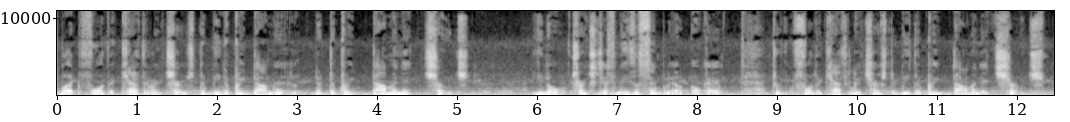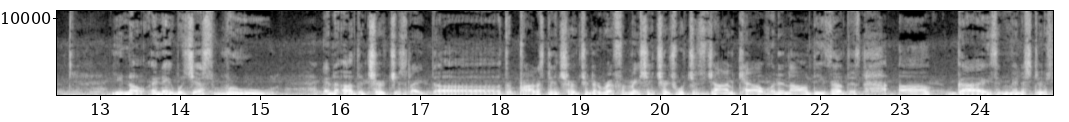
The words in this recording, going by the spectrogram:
But for the Catholic Church to be the predominant, the, the predominant church, you know, church just means assembly, okay? To, for the Catholic Church to be the predominant church, you know, and they was just ruled and the other churches like uh, the Protestant Church and the Reformation Church, which is John Calvin and all these others uh, guys and ministers,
